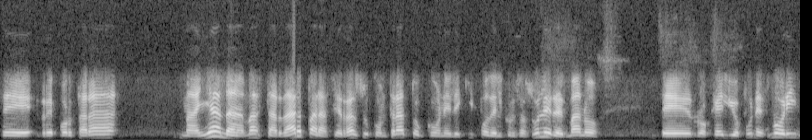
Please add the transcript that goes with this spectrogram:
se reportará mañana más tardar para cerrar su contrato con el equipo del Cruz Azul, el hermano de Rogelio Funes Mori.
